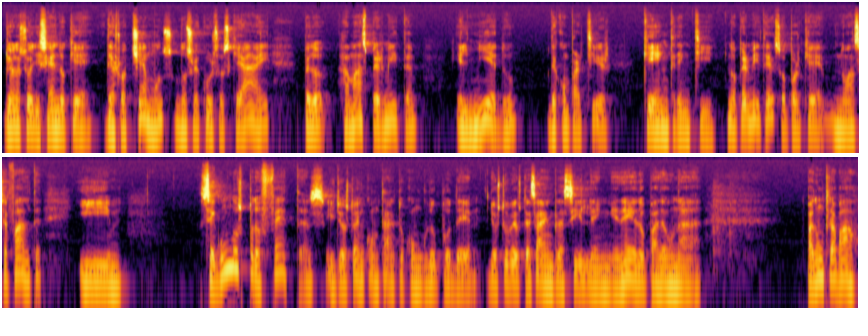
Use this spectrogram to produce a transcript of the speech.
Yo no estoy diciendo que derrochemos los recursos que hay, pero jamás permita el miedo de compartir que entre en ti. No permite eso porque no hace falta. Y según los profetas, y yo estoy en contacto con un grupo de, yo estuve, usted sabe, en Brasil en enero para una para un trabajo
